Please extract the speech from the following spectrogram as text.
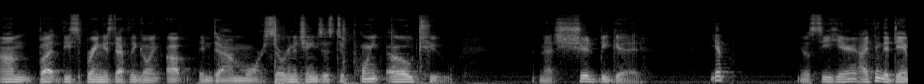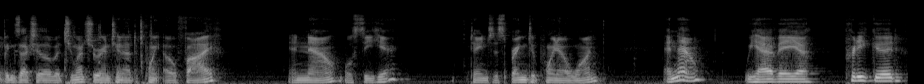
um, but the spring is definitely going up and down more. So we're going to change this to 0.02, and that should be good. Yep, you'll see here. I think the damping is actually a little bit too much, so we're going to turn that to 0.05. And now we'll see here, change the spring to 0.01. And now we have a, a uh, pretty good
